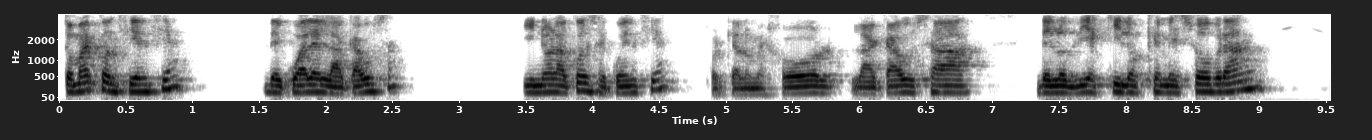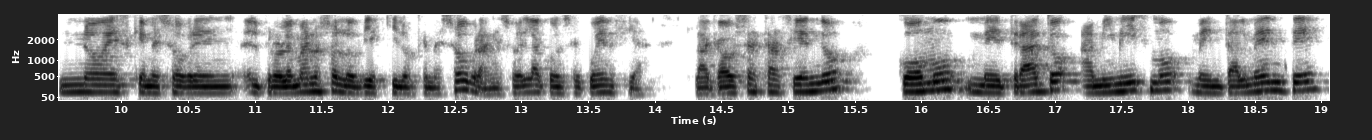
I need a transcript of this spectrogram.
tomar conciencia de cuál es la causa y no la consecuencia, porque a lo mejor la causa de los 10 kilos que me sobran no es que me sobren, el problema no son los 10 kilos que me sobran, eso es la consecuencia. La causa está siendo cómo me trato a mí mismo mentalmente,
